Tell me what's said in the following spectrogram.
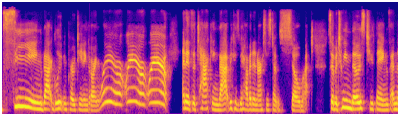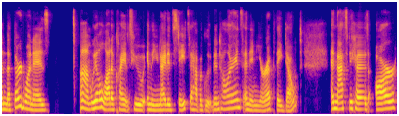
seeing that gluten protein and going and it's attacking that because we have it in our system so much so between those two things and then the third one is um, we have a lot of clients who in the United States they have a gluten intolerance and in Europe they don't. And that's because our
